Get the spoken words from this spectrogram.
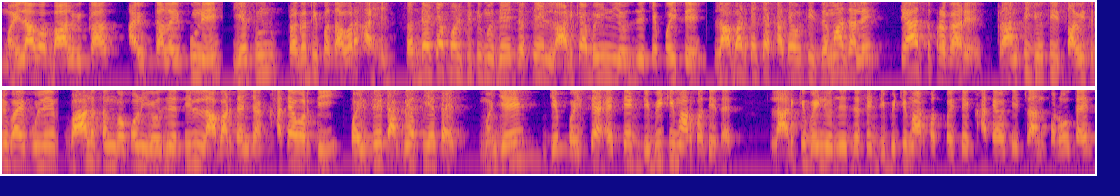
महिला व बाल विकास आयुक्तालय पुणे येथून प्रगतीपथावर आहे. सध्याच्या परिस्थितीमध्ये जसे लाडक्या बहीण योजनेचे पैसे लाभार्थ्याच्या खात्यावरती जमा झाले त्याच प्रकारे क्रांतीज्योती सावित्रीबाई फुले बाल संगोपन योजनेतील लाभार्थ्यांच्या खात्यावरती पैसे टाकण्यात येत आहेत. म्हणजे जे पैसे आहेत ते डीबीटी मार्फत येत आहेत. लाडकी बहीण योजनेत जसे डीबीटी मार्फत पैसे खात्यावरती ट्रान्सफर होत आहेत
